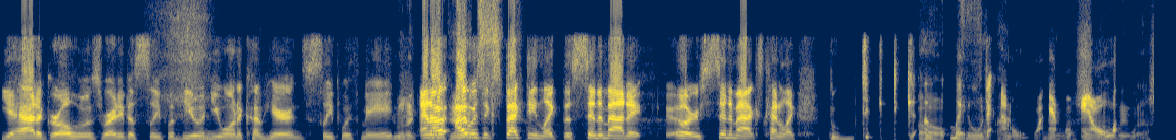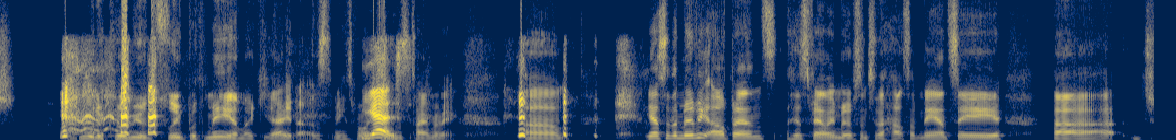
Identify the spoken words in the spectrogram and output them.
you had a girl who was ready to sleep with you, and you want to come here and sleep with me. And I, I was expecting like the cinematic or Cinemax kind of like boom. tick, tick, um, Oh, we wish. Oh, we wish. You want to come here and sleep with me? I'm like, yeah, he does. I mean, he's probably yes. entire movie. Um, yeah. So the movie opens. His family moves into the house of Nancy. Uh, J-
